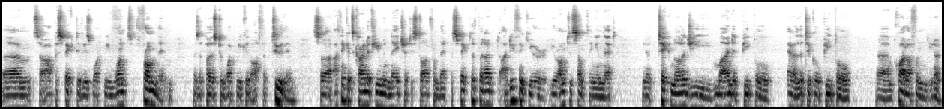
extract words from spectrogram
Um, so our perspective is what we want from them as opposed to what we can offer to them. So I think it's kind of human nature to start from that perspective, but I, I do think you're you're onto something in that you know, technology-minded people, analytical people, um, quite often, you know,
